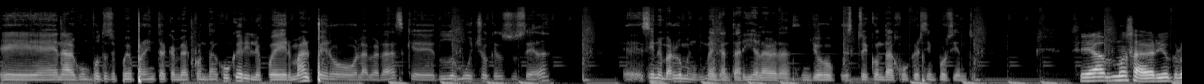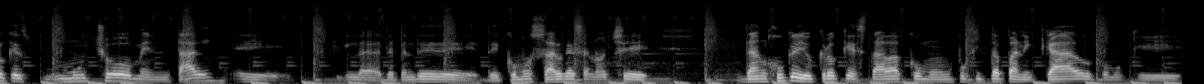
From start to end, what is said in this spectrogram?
eh, en algún punto se puede poner a intercambiar con Dan Hooker y le puede ir mal, pero la verdad es que dudo mucho que eso suceda. Eh, sin embargo, me, encantaría, la verdad. Yo estoy con Dan Hooker 100%. Sí, vamos a ver, yo creo que es mucho mental. Eh, depende de, cómo salga esa noche Dan Hooker. Yo creo que estaba como un poquito apanicado, como que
